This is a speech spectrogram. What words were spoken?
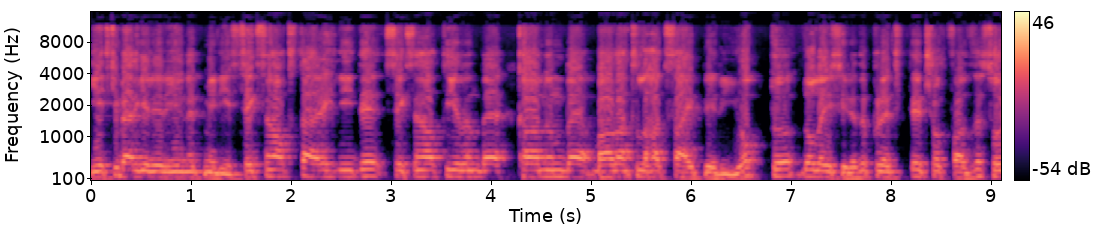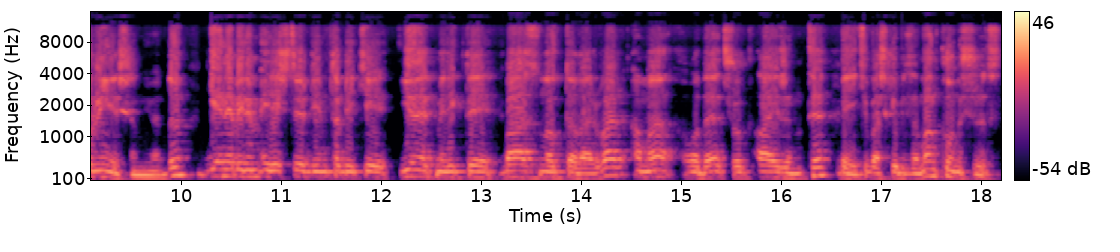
yetki belgeleri yönetmeliği 86 tarihliydi. 86 yılında kanunda bağlantılı hak sahipleri yoktu. Dolayısıyla da pratikte çok fazla sorun yaşanıyordu. Gene benim eleştirdiğim tabii tabii ki yönetmelikte bazı noktalar var ama o da çok ayrıntı. Belki başka bir zaman konuşuruz.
